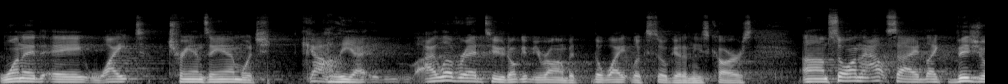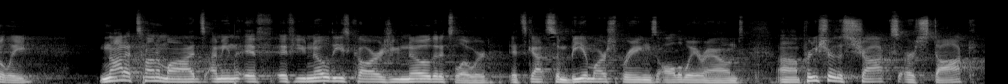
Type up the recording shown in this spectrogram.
wanted a white Trans Am, which golly, I, I love red too. Don't get me wrong, but the white looks so good in these cars. Um, so on the outside, like visually, not a ton of mods. I mean, if, if you know these cars, you know that it's lowered. It's got some BMR springs all the way around. Uh, pretty sure the shocks are stock.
